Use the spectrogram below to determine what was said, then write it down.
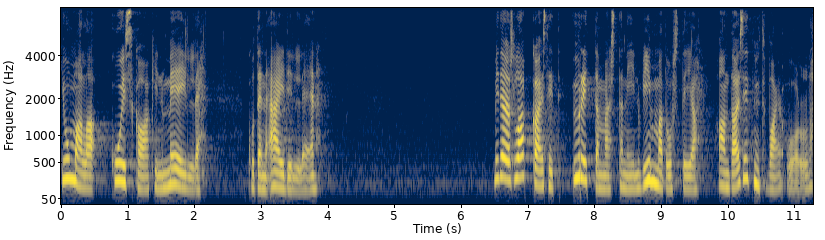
Jumala kuiskaakin meille, kuten äidilleen? Mitä jos lakkaisit yrittämästä niin vimmatusti ja antaisit nyt vain olla?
